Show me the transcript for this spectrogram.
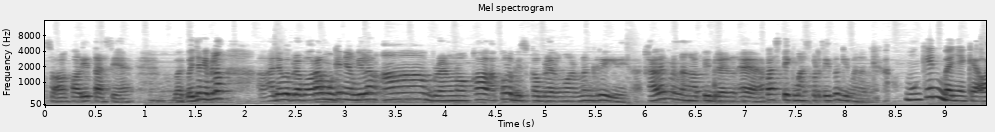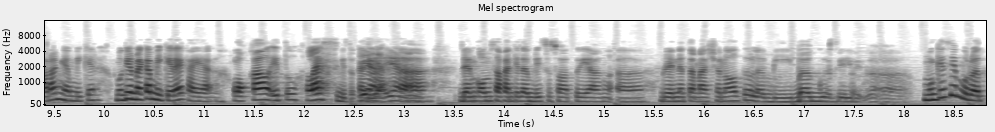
Soal kualitas ya. Banyak yang bilang eh, ada beberapa orang mungkin yang bilang ah brand lokal aku lebih suka brand luar negeri. Kalian menanggapi brand eh apa stigma seperti itu gimana nih? Mungkin banyak kayak orang yang mikir, mungkin mereka mikirnya kayak lokal itu less gitu kan Iya, ya. iya. Uh, Dan kalau misalkan kita beli sesuatu yang uh, brand internasional tuh lebih bagus gitu. Lebih, eh, Mungkin sih menurut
